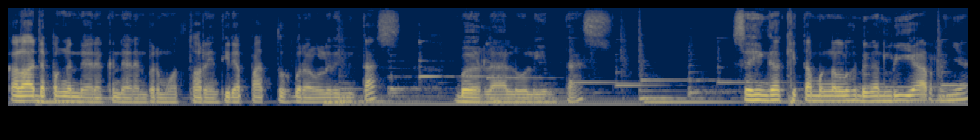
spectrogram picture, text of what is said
kalau ada pengendara kendaraan bermotor yang tidak patuh berlalu lintas, berlalu lintas, sehingga kita mengeluh dengan liarnya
